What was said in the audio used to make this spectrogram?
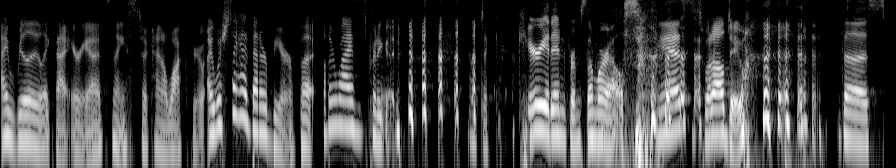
I really like that area. It's nice to kind of walk through. I wish they had better beer, but otherwise it's pretty good. have to carry it in from somewhere else. yes, that's what I'll do. the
